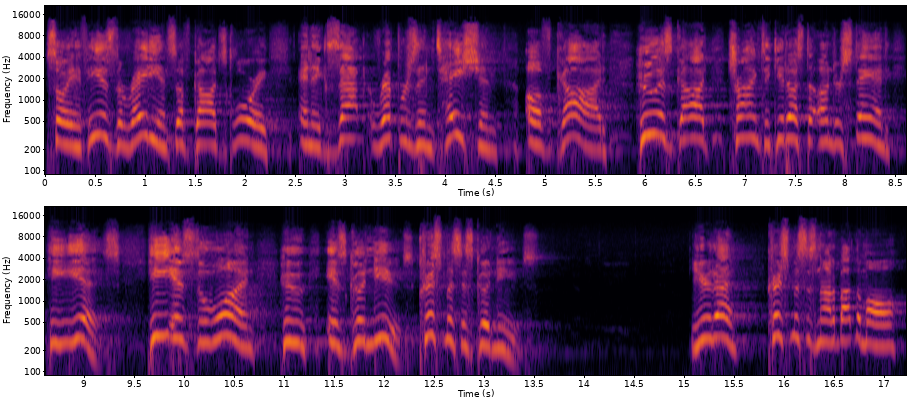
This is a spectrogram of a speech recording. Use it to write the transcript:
So if he is the radiance of God's glory, an exact representation of God, who is God trying to get us to understand he is? He is the one who is good news. Christmas is good news. You hear that? Christmas is not about the mall.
